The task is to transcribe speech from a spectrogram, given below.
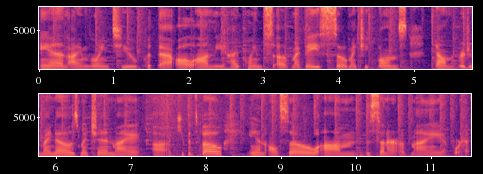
and I'm going to put that all on the high points of my face, so my cheekbones, down the bridge of my nose, my chin, my uh, cupid's bow, and also um, the center of my forehead.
